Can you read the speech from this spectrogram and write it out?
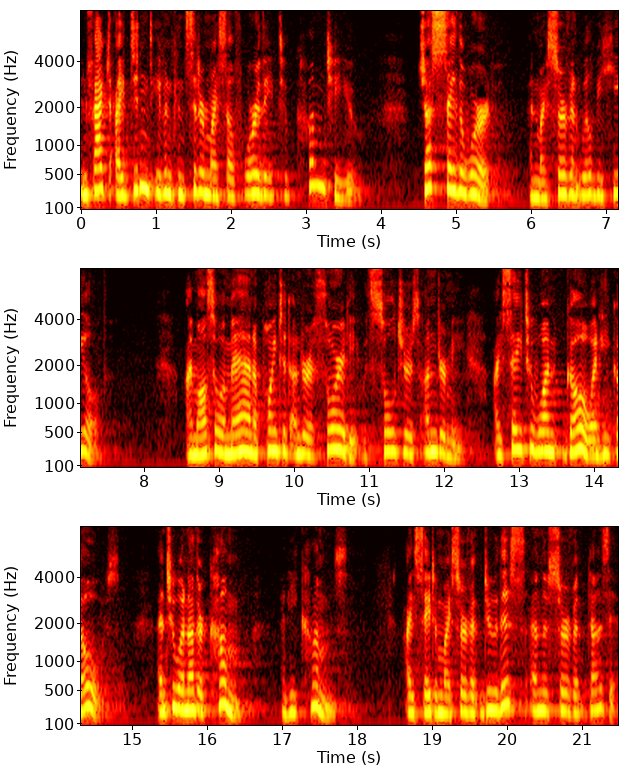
In fact, I didn't even consider myself worthy to come to you. Just say the word, and my servant will be healed. I'm also a man appointed under authority with soldiers under me. I say to one, Go, and he goes, and to another, Come, and he comes. I say to my servant, Do this, and the servant does it.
